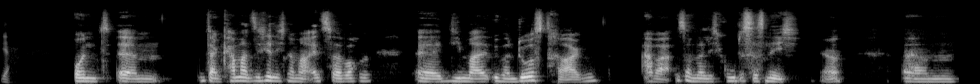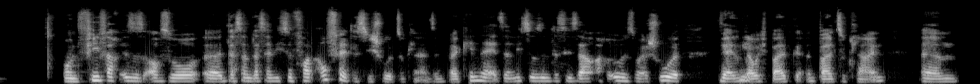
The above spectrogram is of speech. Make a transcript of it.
Ja. Und ähm, dann kann man sicherlich noch mal ein, zwei Wochen äh, die mal über den Durst tragen, aber sonderlich gut ist das nicht. Ja. Ähm, und vielfach ist es auch so, äh, dass einem das ja nicht sofort auffällt, dass die Schuhe zu klein sind, weil Kinder jetzt ja nicht so sind, dass sie sagen, ach übrigens, meine Schuhe werden, glaube ich, bald, bald zu klein. Ähm,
